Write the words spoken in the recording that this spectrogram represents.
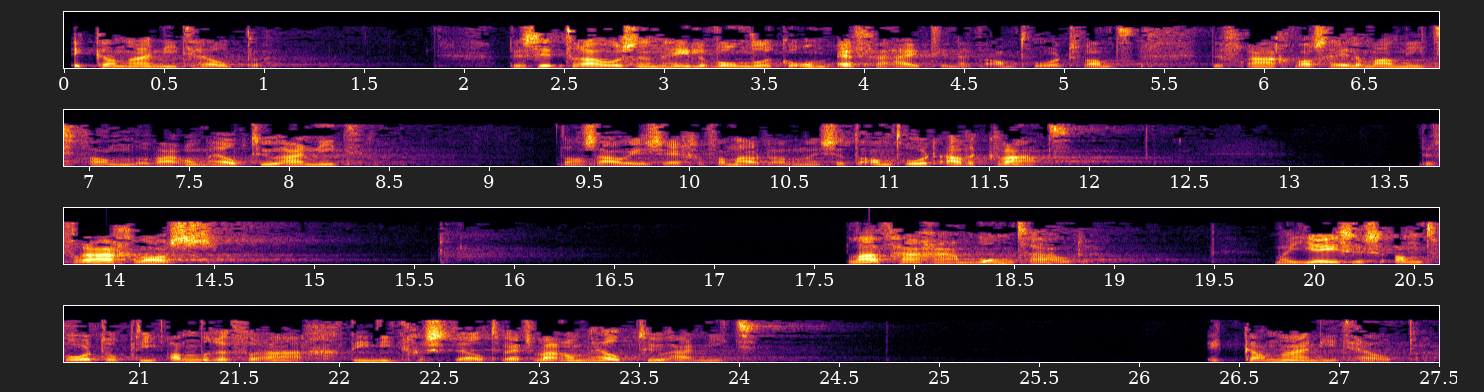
Ik kan haar niet helpen. Er zit trouwens een hele wonderlijke oneffenheid in het antwoord, want de vraag was helemaal niet van waarom helpt u haar niet? Dan zou je zeggen van nou, dan is het antwoord adequaat. De vraag was, laat haar haar mond houden. Maar Jezus antwoordt op die andere vraag die niet gesteld werd, waarom helpt u haar niet? Ik kan haar niet helpen.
